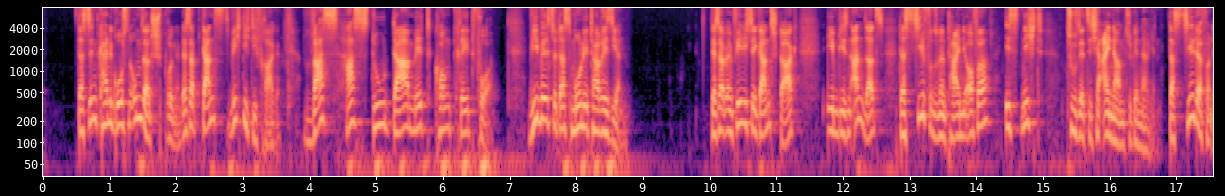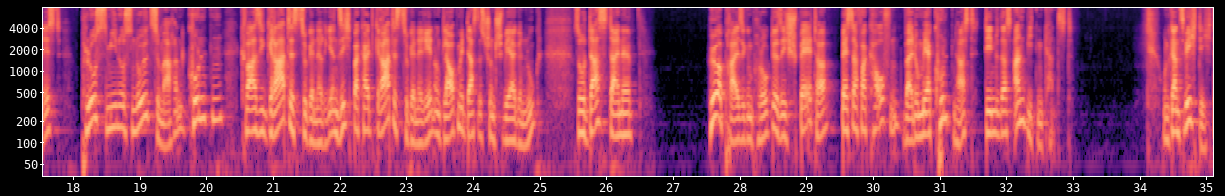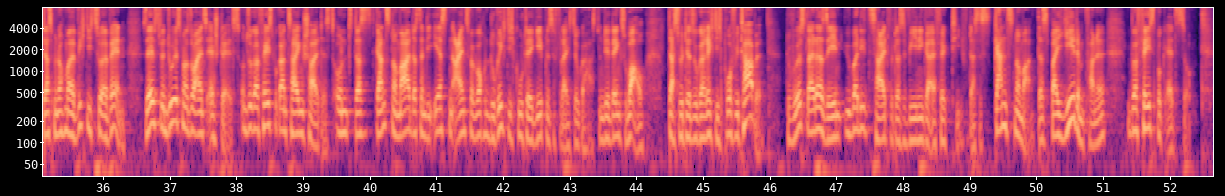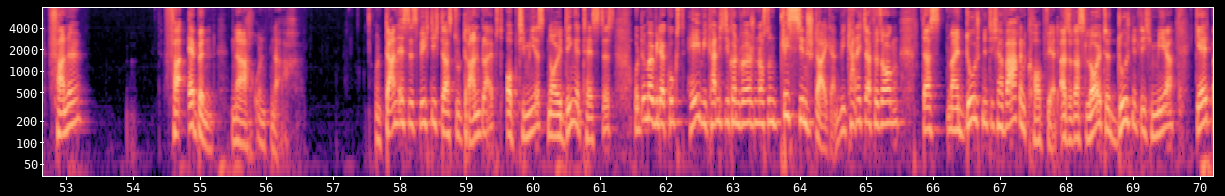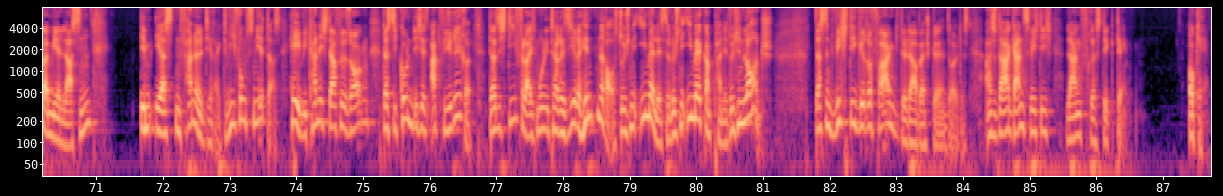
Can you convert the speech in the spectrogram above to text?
Das sind keine großen Umsatzsprünge. Deshalb ganz wichtig die Frage, was hast du damit konkret vor? Wie willst du das monetarisieren? Deshalb empfehle ich dir ganz stark eben diesen Ansatz. Das Ziel von so einem Tiny Offer ist nicht zusätzliche Einnahmen zu generieren. Das Ziel davon ist, plus minus null zu machen, Kunden quasi gratis zu generieren, Sichtbarkeit gratis zu generieren und glaub mir, das ist schon schwer genug, sodass deine höherpreisigen Produkte sich später besser verkaufen, weil du mehr Kunden hast, denen du das anbieten kannst. Und ganz wichtig, das mir nochmal wichtig zu erwähnen, selbst wenn du jetzt mal so eins erstellst und sogar Facebook-Anzeigen schaltest und das ist ganz normal, dass dann die ersten ein, zwei Wochen du richtig gute Ergebnisse vielleicht sogar hast und dir denkst, wow, das wird ja sogar richtig profitabel. Du wirst leider sehen, über die Zeit wird das weniger effektiv. Das ist ganz normal. Das ist bei jedem Funnel über Facebook-Ads so. Funnel verebben nach und nach. Und dann ist es wichtig, dass du dranbleibst, optimierst, neue Dinge testest und immer wieder guckst, hey, wie kann ich die Conversion noch so ein bisschen steigern? Wie kann ich dafür sorgen, dass mein durchschnittlicher Warenkorbwert, also dass Leute durchschnittlich mehr Geld bei mir lassen, im ersten Funnel direkt. Wie funktioniert das? Hey, wie kann ich dafür sorgen, dass die Kunden, die ich jetzt akquiriere, dass ich die vielleicht monetarisiere hinten raus, durch eine E-Mail-Liste, durch eine E-Mail-Kampagne, durch einen Launch? Das sind wichtigere Fragen, die du dabei stellen solltest. Also da ganz wichtig, langfristig denken. Okay.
